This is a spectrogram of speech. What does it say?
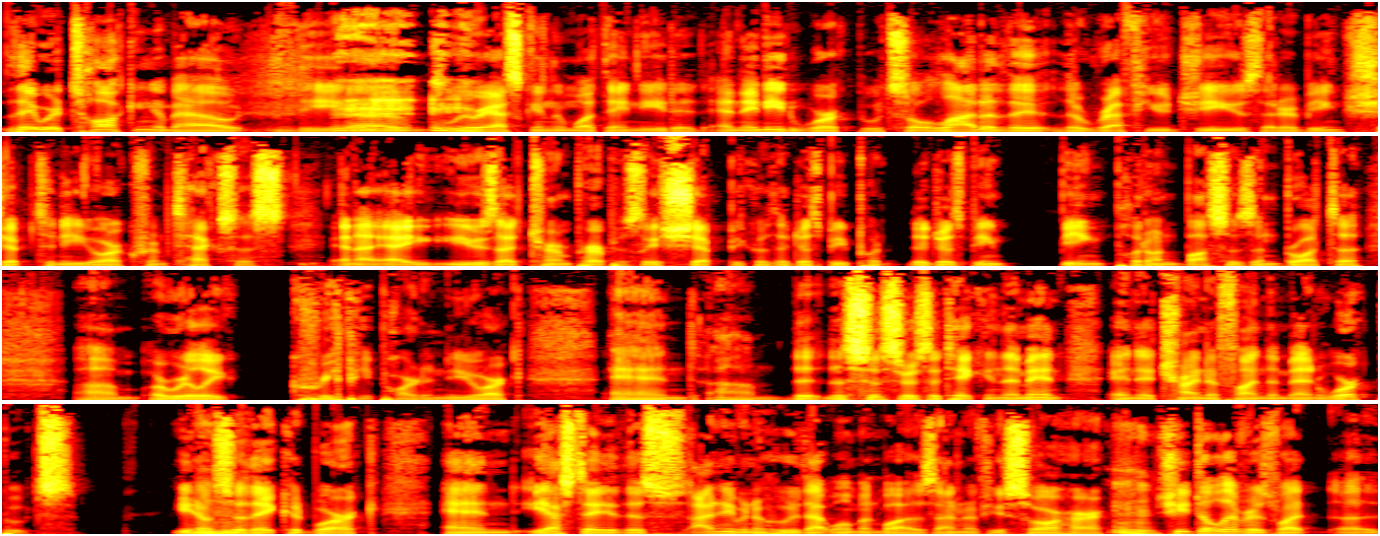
they were talking about the. Uh, we were asking them what they needed, and they need work boots. So a lot of the the refugees that are being shipped to New York from Texas, and I, I use that term purposely, "shipped," because they're just be put. They're just being being put on buses and brought to um, a really creepy part of New York, and um, the the sisters are taking them in, and they're trying to find the men work boots. You know, so they could work. And yesterday, this, I don't even know who that woman was. I don't know if you saw her. She delivers what, uh,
